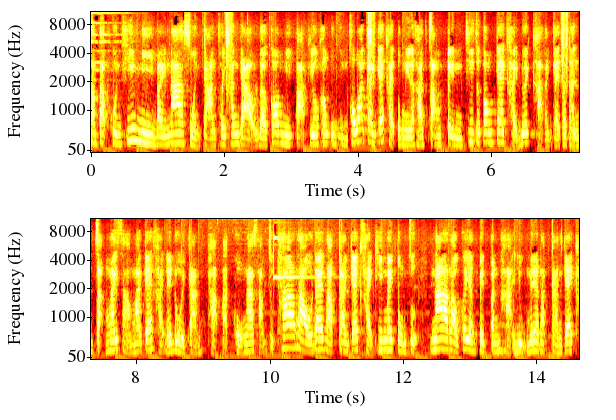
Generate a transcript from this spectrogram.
สำหรับคนที่มีใบหน้าส่วนกลางค่อนข้างยาว แล้วก็มีปากที่ค่อนข้างอุ่มเพราะว่าการแก้ไขตรงนี้นะคะจำเป็นที่จะต้องแก้ไขด้วยขากรรไกรเท่านั้นจะไม่สามารถแก้ไขได้โดยการผ่าตัดโครงหน้า 3 จุด ถ้าเราได้รับการแก้ไขที่ไม่ตรงจุด หน้าเราก็ยังเป็นปัญหาอยู่ไม่ได้รับการแก้ไข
